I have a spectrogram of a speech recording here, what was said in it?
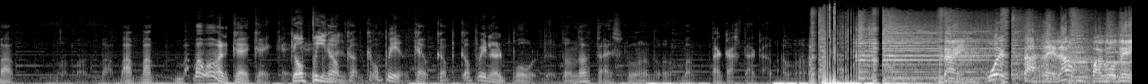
va, va- va- va- va- vamos a ver qué, qué, qué, ¿Qué opina? qué, qué opina, qué, qué- qué opina el público. ¿Dónde está eso? Está acá, está acá. La encuesta relámpago de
